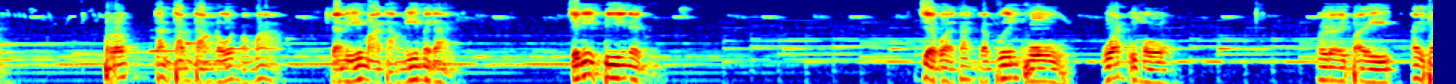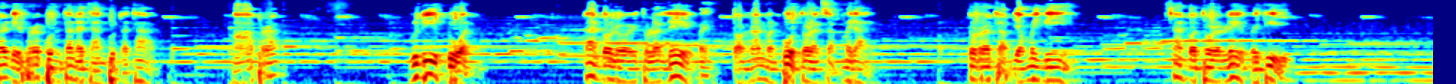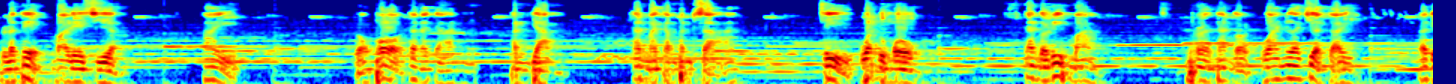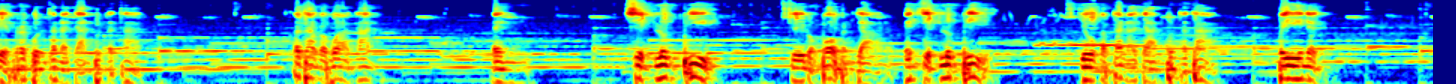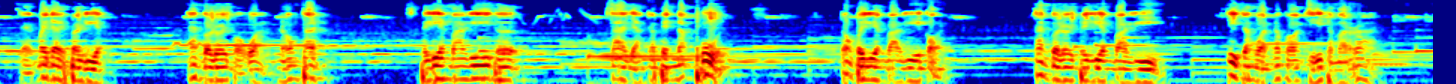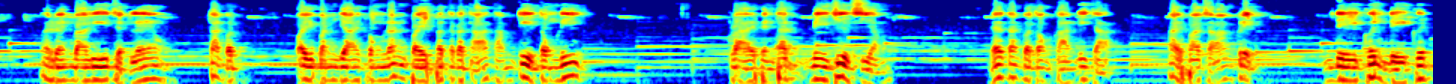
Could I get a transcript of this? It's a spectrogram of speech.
เพราะ ท่านทำทางโน้นมามาก จะหนีมาทางนี้ไม่ได้ทีนี้ปีหนึ่งเจ้าว่าท่านจะฟื้นฟูวัดอุโมงค์เลยไปให้พระเดชพระคุณท่านอาจารย์พุทธทาสหาพระรีบด่วนท่านก็เลยโทรเลขไป ตอนนั้นมันพูดโทรศัพท์ไม่ได้ โทรศัพท์ยังไม่มีชาติก็โทรเลขไปที่ ประเทศมาเลเซีย ให้หลวงพ่อท่านอาจารย์ปัญญา ท่านมาจำพรรษา ที่วัดอุโมงท่านก็รีบมาพระท่านก็ไว้เนื้อเชื่อใจพระเดชพระคุณท่านอาจารย์พุทธทาส ก็เท่ากับว่าท่านเป็นสิทธิ์รุ่นพี่คือหลวงพ่อปัญญา เป็นสิทธิ์รุ่นพี่ อยู่กับท่านอาจารย์พุทธทาสปีหนึ่ง แต่ไม่ได้ไปเรียน ท่านก็เลยบอกว่า น้องท่าน ไปเรียนบาลีเถอะถ้าอยากจะเป็นนักพูด ต้องไปเรียนบาลีก่อน ท่านก็เลยไปเรียนบาลี ที่จังหวัดนครศรีธรรมราชเมื่อเรียนบาลีเสร็จแล้ว ท่านก็ไปบรรยายตรงนั้นไปปฐกถาธรรมที่ตรงนี้ กลายเป็นท่านมีชื่อเสียง แล้วท่านก็ต้องการที่จะให้ภาษาอังกฤษ ดีขึ้นดีขึ้น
